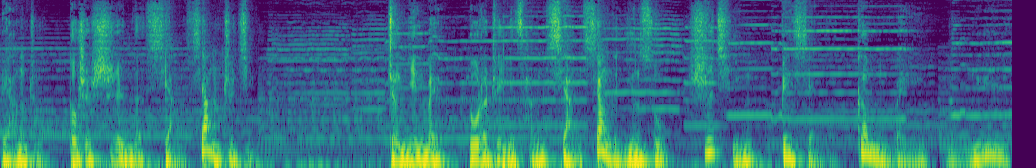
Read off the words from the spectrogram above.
两者都是诗人的想象之景。正因为多了这一层想象的因素，诗情便显得更为浓郁了。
